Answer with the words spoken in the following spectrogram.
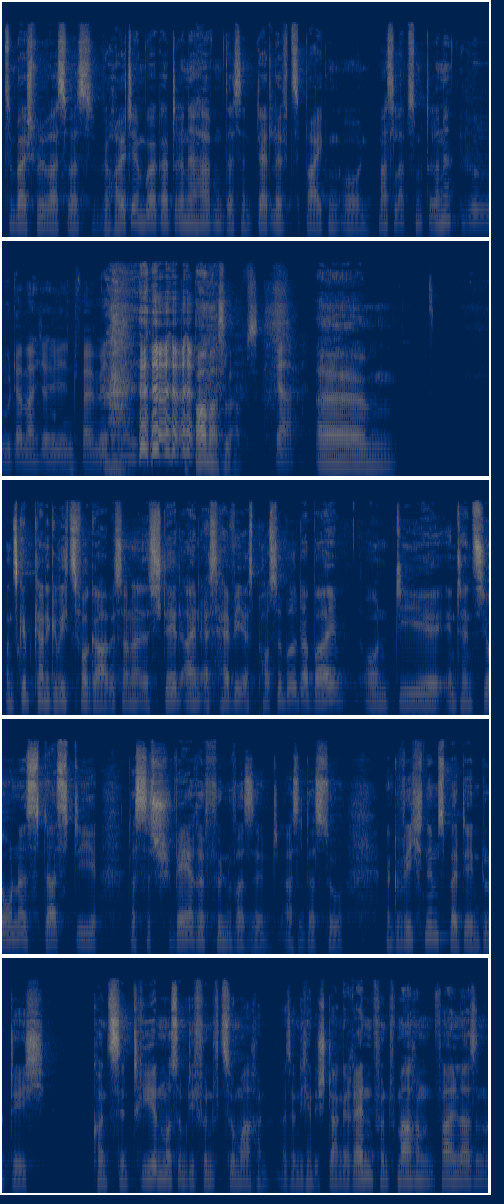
zum Beispiel was, was wir heute im Workout drin haben. Das sind Deadlifts, Biken und Muscle-Ups mit drin. Uh, da mache ich auf jeden Fall mit. Bar Muscle-Ups. Ja. Ähm, und es gibt keine Gewichtsvorgabe, sondern es steht ein as heavy as possible dabei. Und die Intention ist, dass, die, dass es schwere Fünfer sind. Also, dass du ein Gewicht nimmst, bei dem du dich konzentrieren musst, um die fünf zu machen. Also nicht an die Stange rennen, fünf machen, fallen lassen,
